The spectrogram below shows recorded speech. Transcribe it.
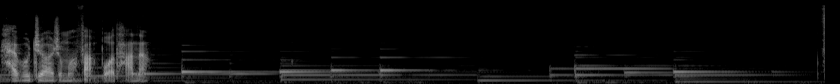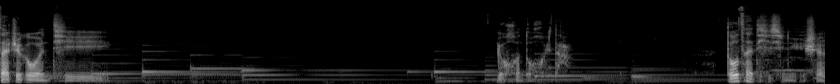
还不知道怎么反驳他呢？在这个问题，有很多回答。都在提醒女生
